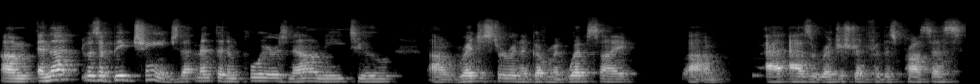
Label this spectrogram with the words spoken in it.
Um, and that was a big change. That meant that employers now need to uh, register in a government website, um, a, as a registrant for this process,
